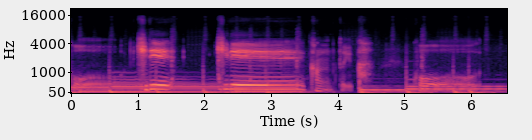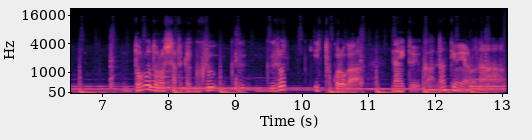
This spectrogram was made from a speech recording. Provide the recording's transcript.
こう、綺麗、綺麗感というか、こう、ドロドロした時はぐ、ぐ、グロいところがないというか、なんていうんやろうな、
